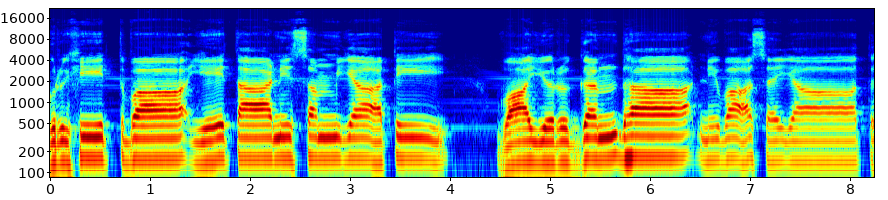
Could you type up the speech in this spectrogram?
गृहीत्वा एतानि संयाति वायुर्गन्धा निवासयात्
